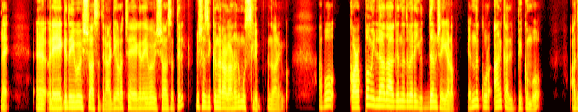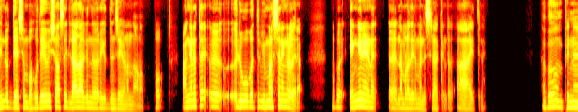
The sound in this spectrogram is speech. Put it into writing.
അല്ലേ? ഒരു ഏകദൈവ വിശ്വാസത്തിൽ അടിയുറച്ച ഏകദൈവ വിശ്വാസത്തിൽ വിശ്വസിക്കുന്ന ഒരാളാണ് ഒരു മുസ്ലിം എന്ന് പറയുമ്പോൾ. അപ്പോൾ കുഴപ്പമില്ലാതാകുന്നത് വരെ യുദ്ധം ചെയ്യണം എന്ന് ഖുർആൻ കൽപ്പിക്കുമ്പോൾ അതിന്റെ ഉദ്ദേശം ബഹുദൈവ വിശ്വാസം ഇല്ലാതാകുന്നത് വരെ യുദ്ധം ചെയ്യണം എന്നാണോ. അപ്പോൾ അങ്ങനത്തെ രൂപത്തിൽ വിമർശനങ്ങൾ വരാം. അപ്പോൾ എങ്ങനെയാണ് നമ്മളതിന് മനസ്സിലാക്കേണ്ടത് ആ ആയത്തിന്? അപ്പോൾ പിന്നെ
